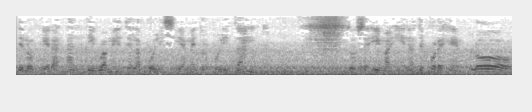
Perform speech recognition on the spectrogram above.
de lo que era antiguamente la Policía Metropolitana. Entonces, imagínate, por ejemplo,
